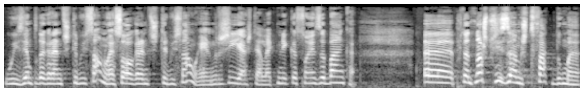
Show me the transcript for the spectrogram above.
o exemplo da grande distribuição, não é só a grande distribuição, é a energia, as telecomunicações, a banca. Uh, portanto, nós precisamos, de facto, de uma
